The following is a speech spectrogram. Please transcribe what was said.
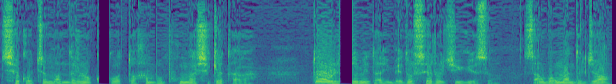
최고점 만들어 놓고 또 한번 폭락시켰다가 또 올립니다. 이 매도세를 주기 위해서 쌍봉 만들죠.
